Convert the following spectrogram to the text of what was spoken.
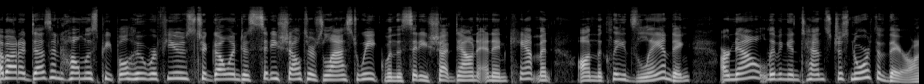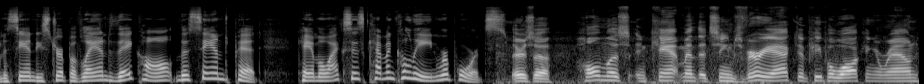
About a dozen homeless people who refused to go into city shelters last week when the city shut down an encampment on Laclede's Landing are now living in tents just north of there on a sandy strip of land they call the Sand Pit. KMOX's Kevin Killeen reports. There's a homeless encampment that seems very active, people walking around.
